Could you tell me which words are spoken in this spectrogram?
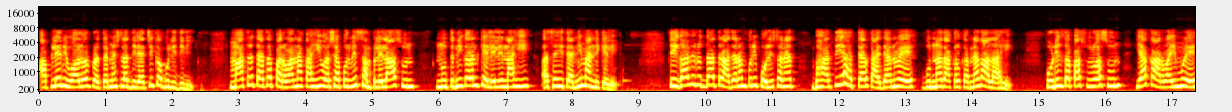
आपले रिव्हॉल्वर प्रथमेशला दिल्याची कबुली दिली. मात्र त्याचा परवाना काही वर्षापूर्वी संपलेला असून नूतनीकरण केलेले नाही असेही त्यांनी मान्य केले. तिघाविरुद्धात राजारामपुरी पोलीस ठाण्यात भारतीय हत्यार कायद्यान्वये गुन्हा दाखल करण्यात आला आहे. पुढील तपास सुरू असून या कारवाईमुळे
